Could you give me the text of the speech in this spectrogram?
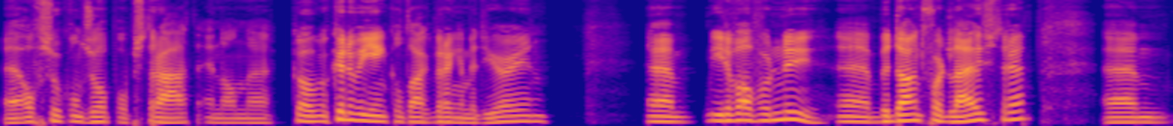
of zoek ons op op straat en dan komen, kunnen we je in contact brengen met Jurjen. Um, in ieder geval voor nu, uh, bedankt voor het luisteren. Um,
